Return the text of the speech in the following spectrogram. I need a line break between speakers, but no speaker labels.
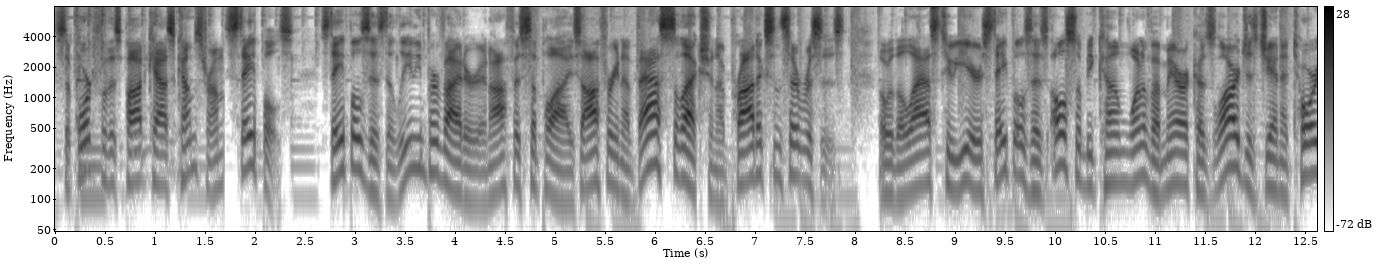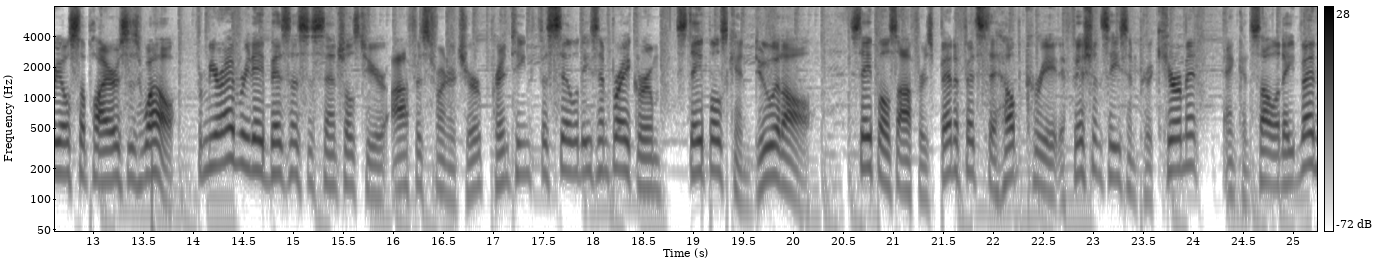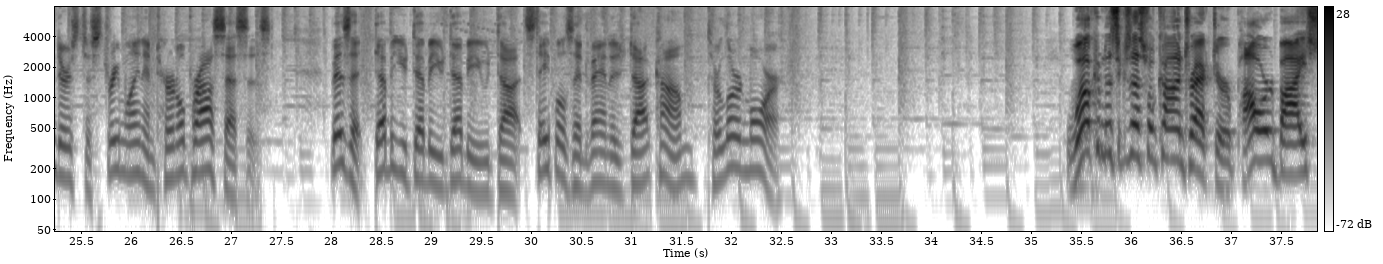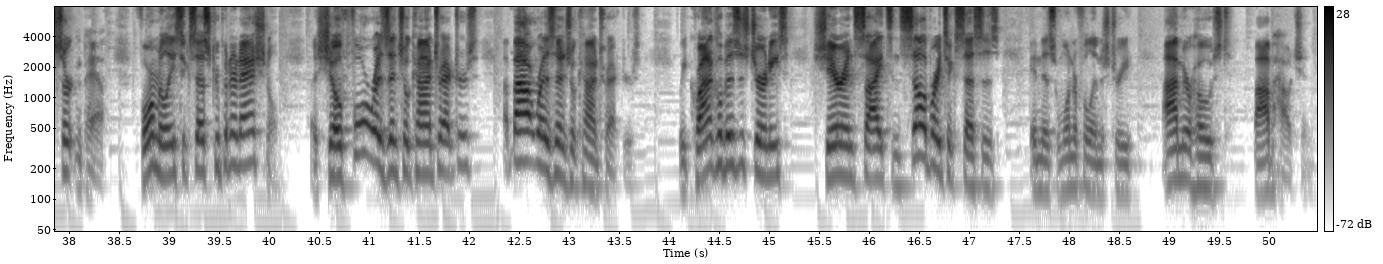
Support for this podcast comes from Staples. Staples is the leading provider in office supplies, offering a vast selection of products and services. Over the last two years, Staples has also become one of America's largest janitorial suppliers as well. From your everyday business essentials to your office furniture, printing, facilities, and break room, Staples can do it all. Staples offers benefits to help create efficiencies in procurement and consolidate vendors to streamline internal processes. Visit www.staplesadvantage.com to learn more.
Welcome to Successful Contractor, powered by CertainPath, formerly Success Group International, a show for residential contractors about residential contractors. We chronicle business journeys, share insights, and celebrate successes in this wonderful industry. I'm your host, Bob Houchin.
